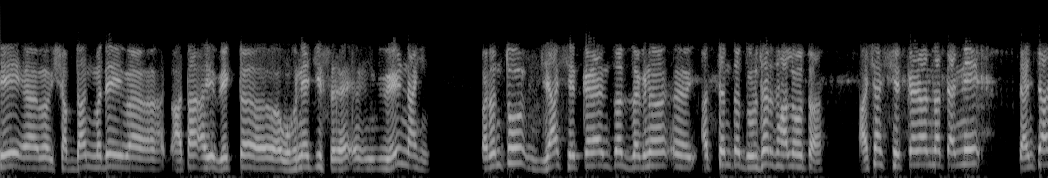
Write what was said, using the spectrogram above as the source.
ते शब्दांमध्ये आता व्यक्त होण्याची स- वेळ नाही. परंतु ज्या शेतकऱ्यांचं जगणं अत्यंत दुर्धर झालं होतं अशा शेतकऱ्यांना त्यांनी त्यांच्या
